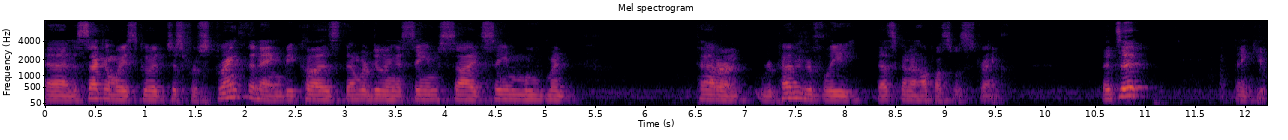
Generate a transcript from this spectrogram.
And the second way is good just for strengthening because then we're doing a same side, same movement pattern repetitively. That's going to help us with strength. That's it. Thank you.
